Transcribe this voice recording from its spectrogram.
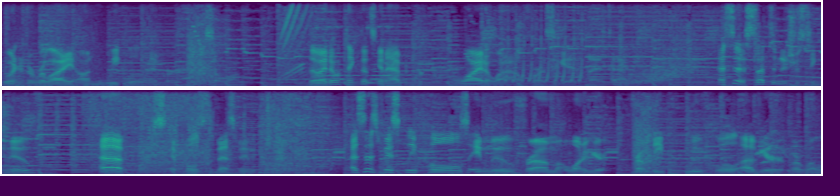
we won't have to rely on weak little Ember for so long. Though I don't think that's going to happen for quite a while for us to get that attack. Assist, that's an interesting move. Of course, it pulls the best move it can. Assist basically pulls a move from one of your from the move pool of your or well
